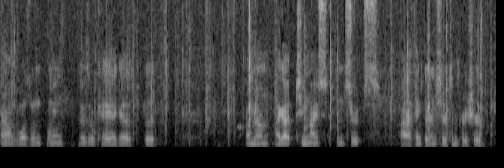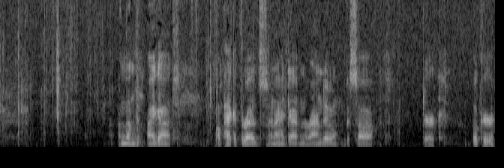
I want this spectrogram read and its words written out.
I wasn't, I mean, it was okay, I guess, but, I mean, I got two nice inserts. I think they're inserts, I'm pretty sure. And then I got a pack of threads, and I had gotten Rondo, Gasol, Dirk, Booker,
